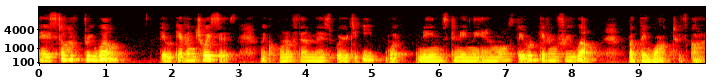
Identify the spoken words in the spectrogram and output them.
They still have free will. They were given choices. Like one of them is where to eat, what names to name the animals. They were given free will, but they walked with God.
